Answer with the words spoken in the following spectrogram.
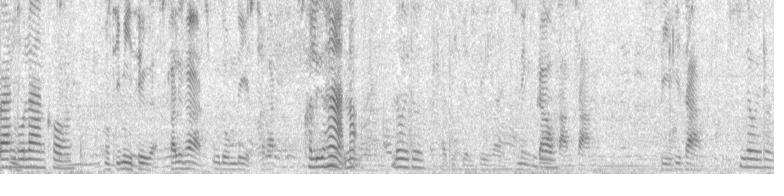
บ้านโบราณของมันสิมีชื่ออะคาลือหาดอุดมเดชชวัตคลือหาดเนาะ โดยโดยเขาสิเขียนชื่อไว้หนึ่งเก้าสามสามปีที่สามโดยโดย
